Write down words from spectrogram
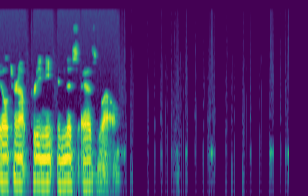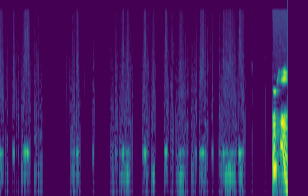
it'll turn out pretty neat in this as well. Okay,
